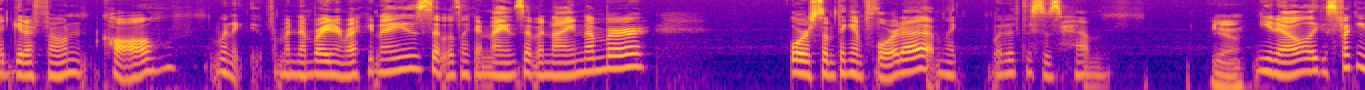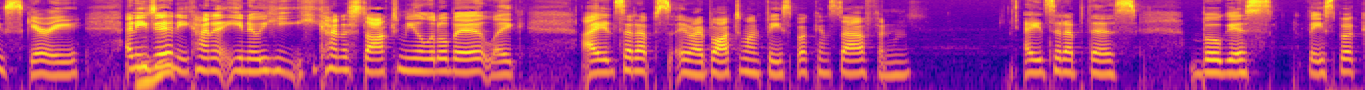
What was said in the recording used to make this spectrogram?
I'd get a phone call when it, from a number I didn't recognize that was like a 979 number or something in Florida. I'm like, what if this is him? Yeah. you know like it's fucking scary and he did he kind of you know he he kind of stalked me a little bit like i had set up you know, i blocked him on facebook and stuff and i had set up this bogus facebook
